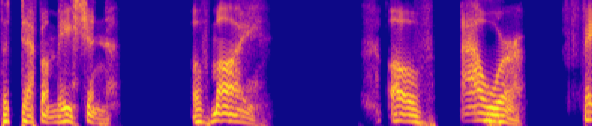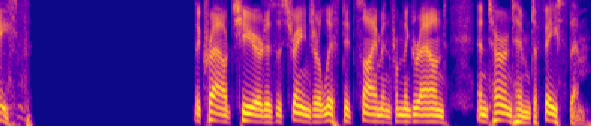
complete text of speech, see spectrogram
the defamation of my, of our faith. The crowd cheered as the stranger lifted Simon from the ground and turned him to face them.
